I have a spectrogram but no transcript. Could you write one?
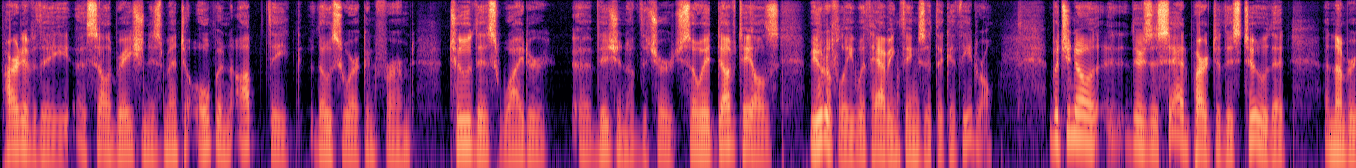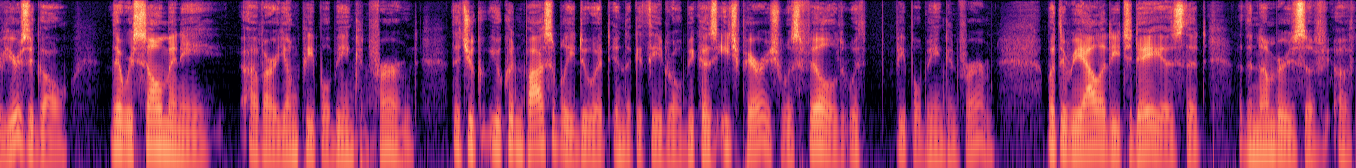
part of the uh, celebration, is meant to open up the those who are confirmed to this wider uh, vision of the church. So it dovetails beautifully with having things at the cathedral. But you know, there's a sad part to this too that a number of years ago there were so many of our young people being confirmed that you you couldn't possibly do it in the cathedral because each parish was filled with people being confirmed. But the reality today is that the numbers of, of,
